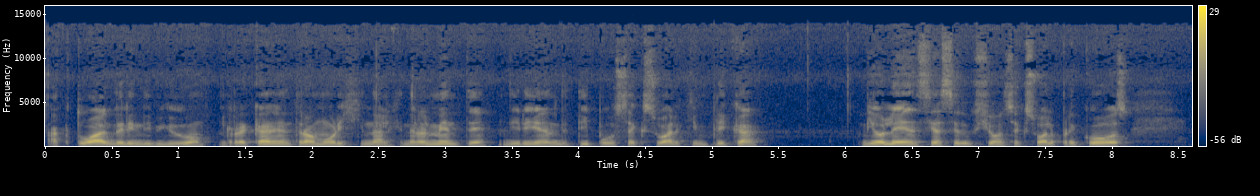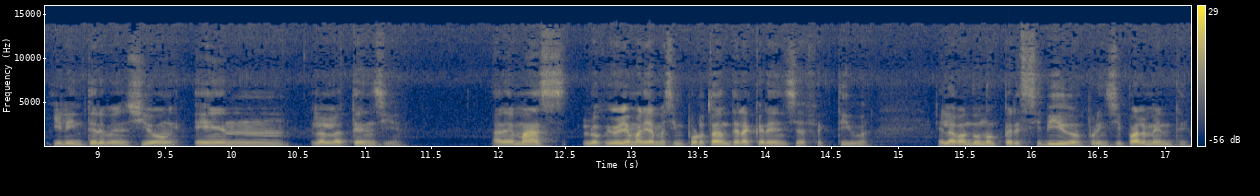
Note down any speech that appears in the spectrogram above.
actual del individuo, recae en el trauma original, generalmente dirían de tipo sexual, que implica violencia, seducción sexual precoz y la intervención en la latencia. Además, lo que yo llamaría más importante, la carencia efectiva, el abandono percibido principalmente.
